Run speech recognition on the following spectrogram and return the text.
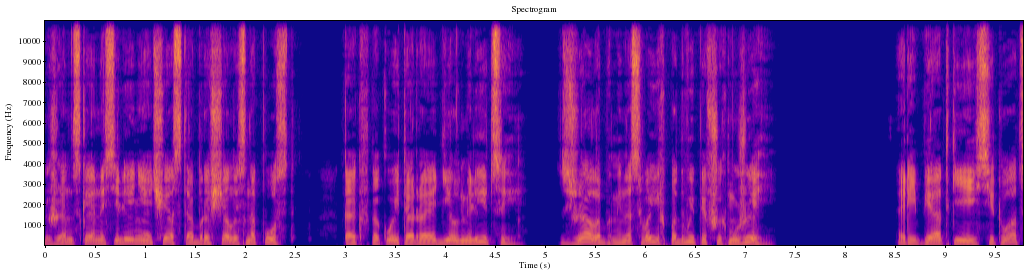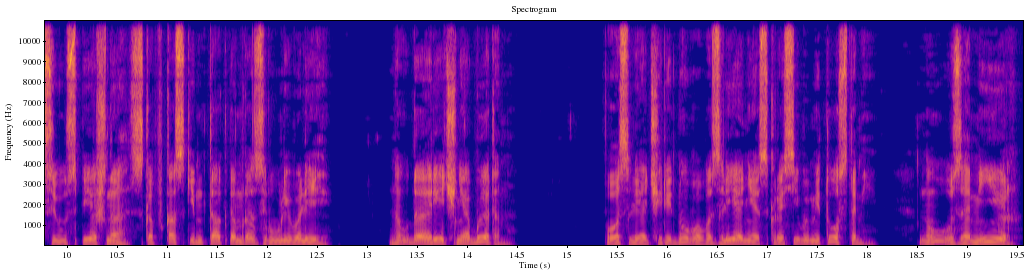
женское население часто обращалось на пост как в какой-то райотдел милиции с жалобами на своих подвыпивших мужей. Ребятки ситуацию успешно с кавказским тактом разруливали. Ну да, речь не об этом. После очередного возлияния с красивыми тостами, ну, за мир,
